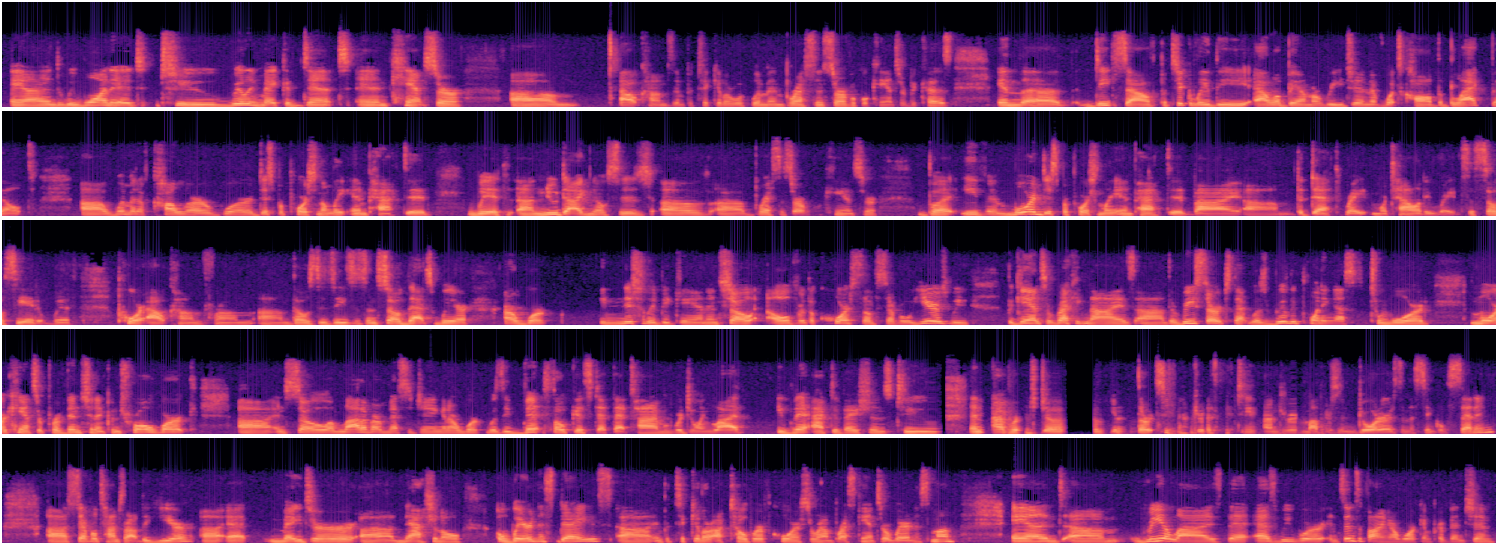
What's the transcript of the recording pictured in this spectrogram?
and we wanted to really make a dent in cancer um, outcomes, in particular with women, breast and cervical cancer, because in the deep south, particularly the Alabama region of what's called the Black Belt, uh, women of color were disproportionately impacted with uh, new diagnoses of uh, breast and cervical cancer, but even more disproportionately impacted by um, the death rate, mortality rates associated with poor outcome from um, those diseases. And so that's where our work initially began. And so, over the course of several years, we began to recognize uh, the research that was really pointing us toward more cancer prevention and control work. Uh, and so, a lot of our messaging and our work was event focused at that time. We were doing live event activations to an average of you know 1300 to 1500 mothers and daughters in a single setting uh, several times throughout the year uh, at major uh, national awareness days uh, in particular october of course around breast cancer awareness month. And um, realized that as we were intensifying our work in prevention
